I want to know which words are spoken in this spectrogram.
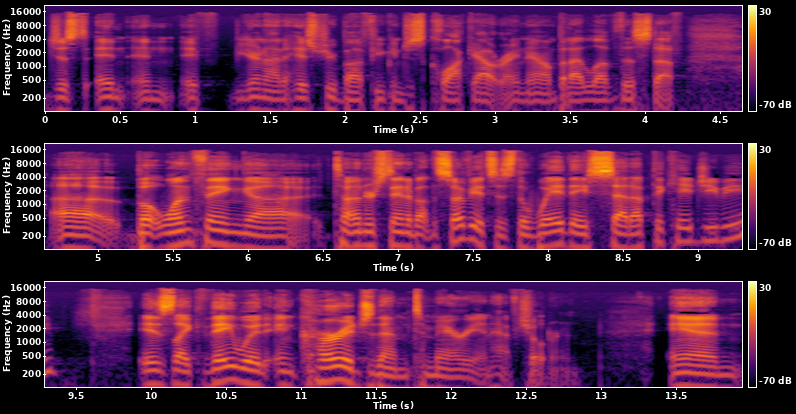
just and and if you're not a history buff, you can just clock out right now. But I love this stuff. Uh, but one thing uh, to understand about the Soviets is the way they set up the KGB is like they would encourage them to marry and have children. And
